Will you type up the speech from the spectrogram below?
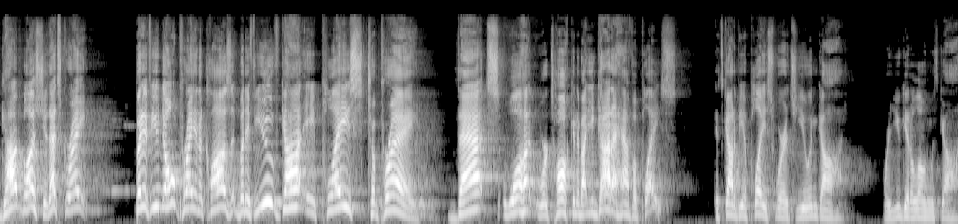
God bless you. That's great. But if you don't pray in a closet, but if you've got a place to pray, that's what we're talking about. You got to have a place. It's got to be a place where it's you and God, where you get alone with God.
